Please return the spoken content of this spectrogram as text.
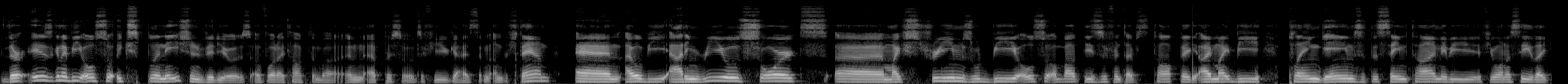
There is going to be also explanation videos of what I talked about in episodes if you guys didn't understand. And I will be adding reels, shorts. Uh, my streams would be also about these different types of topics. I might be playing games at the same time. Maybe if you want to see like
